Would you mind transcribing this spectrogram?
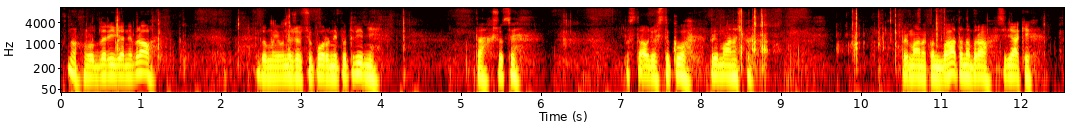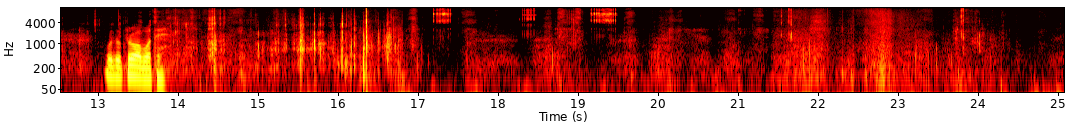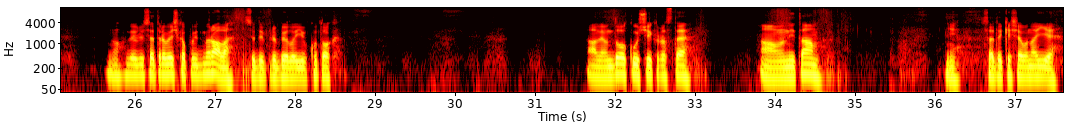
Ну, воблерів я не брав. Думаю, вони вже в цю пору не потрібні. Так, що це? Поставлю ось таку приманочку. Приманок он багато набрав, всіляких буду пробувати. Ну, дивлюся, травичка повідмирала, сюди прибило її в куток. Але он до кущик росте. А, он і там. Ні, все-таки ще вона є.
